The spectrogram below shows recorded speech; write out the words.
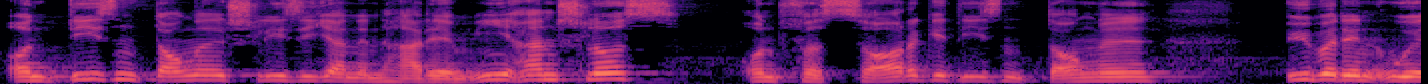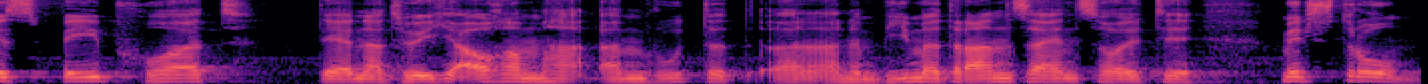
Und diesen Dongle schließe ich an den HDMI-Anschluss und versorge diesen Dongle über den USB-Port, der natürlich auch am, am Router, an einem Beamer dran sein sollte, mit Strom.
